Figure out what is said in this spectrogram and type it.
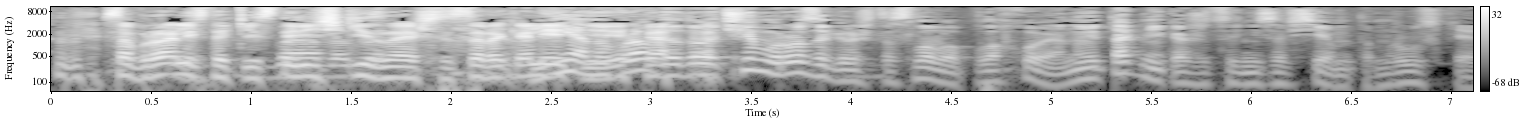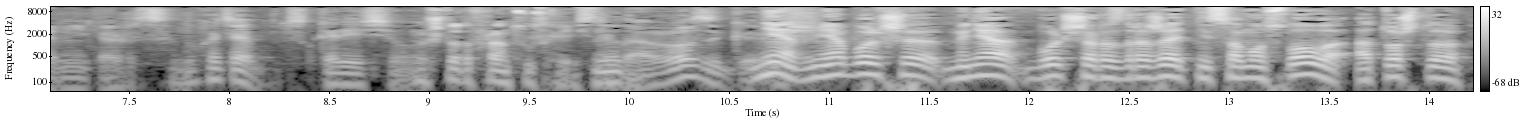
Собрались такие старички, знаешь, 40-летние. Не, ну правда, да, чем розыгрыш-то слово плохое? Ну и так, мне кажется, не совсем там русское, мне кажется. Ну хотя, скорее всего. Ну, что-то французское есть. Ну да, розыгрыш. Нет, меня больше, меня больше раздражает не само слово, а то, что,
